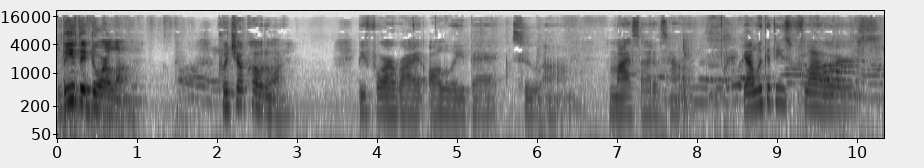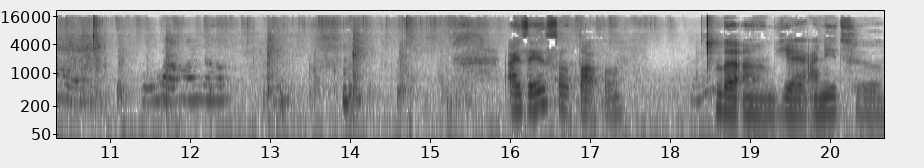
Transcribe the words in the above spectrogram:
Leave the door alone. Put your coat on before I ride all the way back to um, my side of town. Y'all look at these flowers. Isaiah's so thoughtful. But um yeah, I need to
